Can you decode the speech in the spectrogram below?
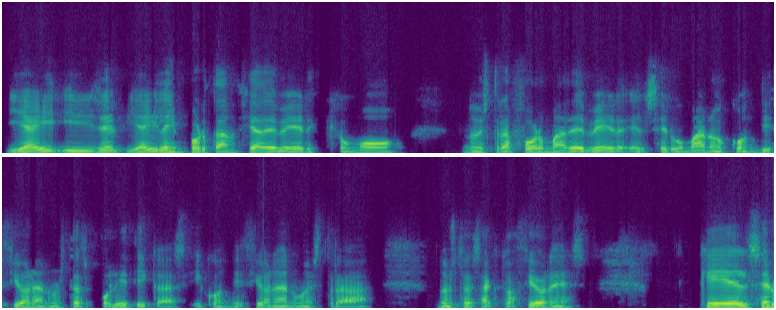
y y ahí la importancia de ver cómo nuestra forma de ver el ser humano condiciona nuestras políticas y condiciona nuestra, nuestras actuaciones, que el ser,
